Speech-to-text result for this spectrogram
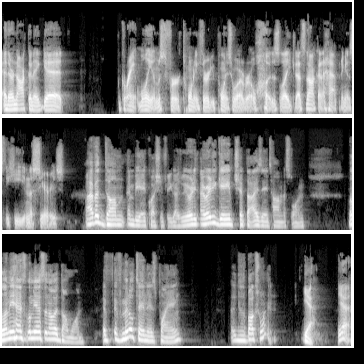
and they're not going to get Grant Williams for 20, 30 points, or whatever it was. Like, that's not going to happen against the Heat in the series. I have a dumb NBA question for you guys. We already, I already gave Chip the Isiah Thomas one, but let me ask, let me ask another dumb one. If, if Middleton is playing, uh, the Bucks win? Yeah. Yeah.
